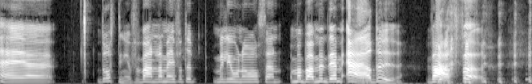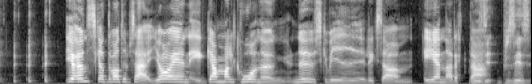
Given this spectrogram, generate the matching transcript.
nej, eh, drottningen förvandlade mig för typ miljoner år sedan. Och man bara, men vem är du? Varför? Jag önskar att det var typ så här, jag är en gammal konung, nu ska vi liksom ena detta. Precis, precis.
